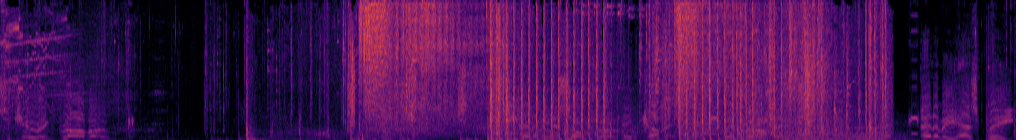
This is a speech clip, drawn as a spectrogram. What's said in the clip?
Securing Bravo. Enemy has B.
